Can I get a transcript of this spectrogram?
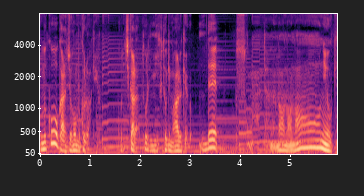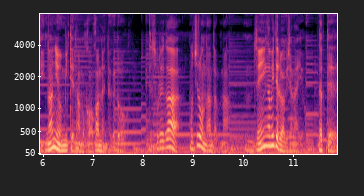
向こうから情報も来るわけよ。こっちから取りに行く時もあるけど。でそうなんだよななな何をき何を見てなのか分かんないんだけど。でそれがもちろんなんだろうな。うん全員が見てるわけじゃないよ。だって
